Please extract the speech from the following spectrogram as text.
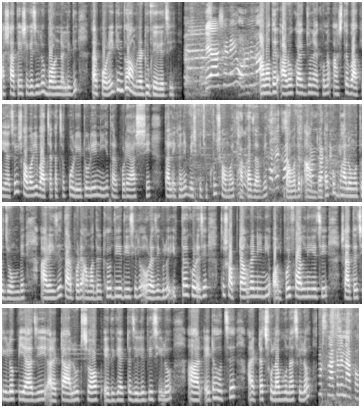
আর সাথে এসে গেছিল বর্ণালী দি, তারপরেই কিন্তু আমরা ঢুকে গেছি। আমাদের আরও কয়েকজন এখনও আসতে বাকি আছে। সবারই বাচ্চা কাচ্চা পড়িয়ে টড়িয়ে নিয়ে তারপরে আসছে। তাহলে এখানে বেশ কিছুক্ষণ সময় থাকা যাবে। আমাদের আড্ডাটা খুব ভালো মতো জমবে। আর এই যে তারপরে আমাদেরকেও দিয়ে দিয়েছিল। ওরা যেগুলো ইফতার করেছে তো সবটা আমরা নিয়ে নিই। অল্পই ফল নিয়েছি। সাথে ছিল পেঁয়াজি আর একটা আলুর চপ এদিকে একটা জিলিপি ছিল। আর এটা হচ্ছে আর একটা ছোলা ভুনা ছিল। ফ্রুটস না খেলে না খাও।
